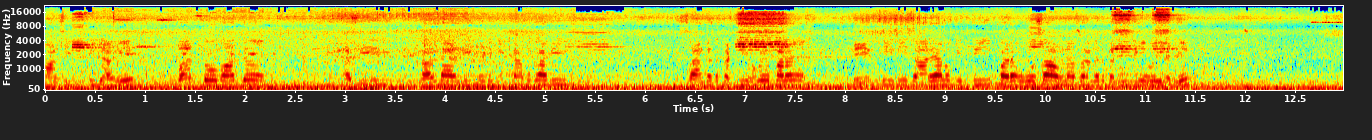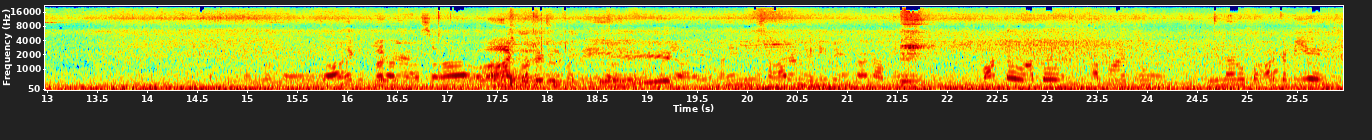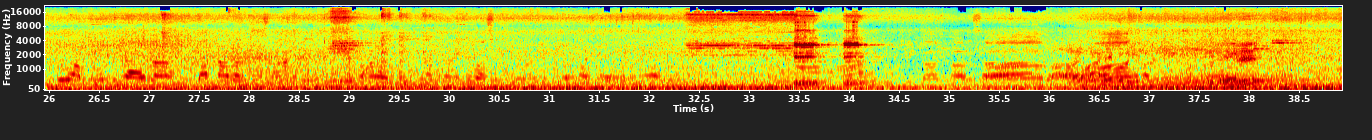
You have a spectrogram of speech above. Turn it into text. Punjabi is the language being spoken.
ਫਾਂਸੀ ਦਿੱਤੀ ਜਾਵੇ। ਵੱਧ ਤੋਂ ਵੱਧ ਅਸੀਂ ਕੱਲ ਦਾ ਅਲਟੀਮੇਟ ਕੀਤਾ ਸੀਗਾ ਵੀ ਸੰਗਤ ਇਕੱਠੀ ਹੋਵੇ ਪਰ ਬੇਨਤੀ ਸੀ ਸਾਰਿਆਂ ਨੂੰ ਕੀਤੀ ਪਰ ਉਸ ਹਿਸਾਬ ਨਾਲ ਸੰਗਤ ਇਕੱਠੀ ਨਹੀਂ ਹੋਈ ਅਜੇ। ਵਾਹਿਗੁਰੂ ਜੀ ਕਾ ਖਾਲਸਾ। ਵਾਹਿਗੁਰੂ ਜੀ ਕੀ ਫਤਿਹ ਅਸੀਂ ਸਾਰਿਆਂ ਨੂੰ ਇਹੀ ਬੇਨਤੀ ਕਰਦੇ ਹਾਂ ਕਿ ਵੱਧ ਤੋਂ ਵੱਧ ਆਪਾਂ ਇੱਥੋਂ ਇਹਨਾਂ ਨੂੰ ਬਾਹਰ ਕੱਢੀਏ ਜੋ ਆਪਣੇ ਪੰਜਾਬ ਦਾ ਵਾਤਾਵਰਨ ਹੈ, ਸਾਰਾ ਕੁਝ ਇਹ ਬਹਾਰ ਤਰੀਕਾ ਨਾਲ ਇੱਕ ਵਸ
